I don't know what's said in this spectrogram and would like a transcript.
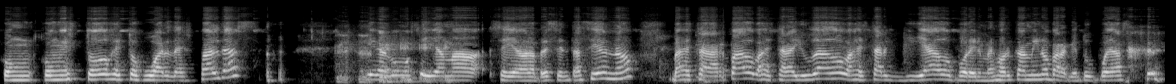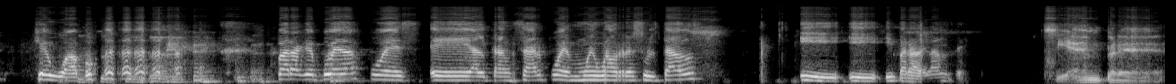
Con, todos estos guardaespaldas, era como se llama, se llama la presentación, ¿no? Vas a estar arpado, vas a estar ayudado, vas a estar guiado por el mejor camino para que tú puedas Qué guapo. Para que puedas pues eh, alcanzar pues muy buenos resultados y, para adelante. Siempre.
